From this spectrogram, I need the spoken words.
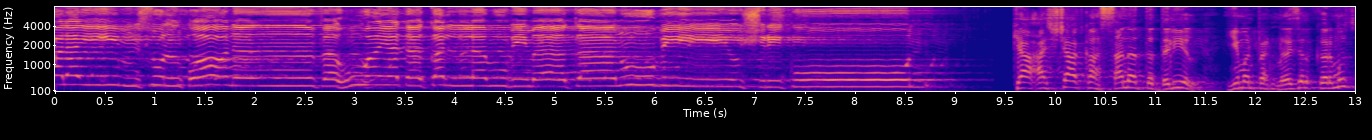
عليهم سلطانا فهو يتكلم بما كانوا به يشركون۔ کیا چھا کانٛہہ سند تہٕ دلیل یمن پٮ۪ٹھ نٲزِل کٔرمٕژ؟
